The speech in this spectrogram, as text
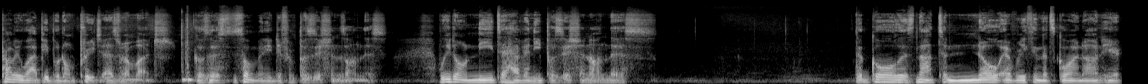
probably why people don't preach Ezra much because there's so many different positions on this. We don't need to have any position on this. The goal is not to know everything that's going on here.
